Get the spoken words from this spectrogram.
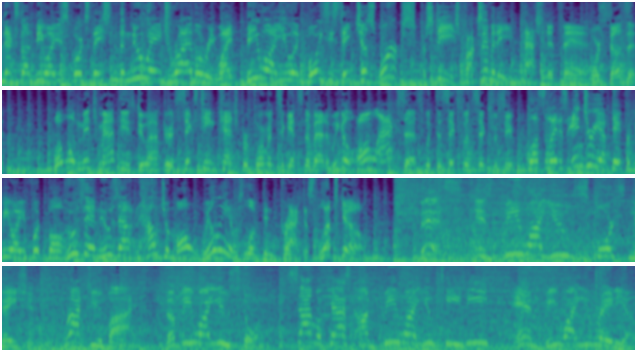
Next on BYU Sports Nation, the new age rivalry. Why BYU and Boise State just works. Prestige, proximity, passionate fans. Or does it? What will Mitch Mathews do after a 16 catch performance against Nevada? We go all access with the 6'6 receiver. Plus, the latest injury update for BYU football who's in, who's out, and how Jamaal Williams looked in practice. Let's go. This is BYU Sports Nation, brought to you by The BYU Store simulcast on BYU TV and BYU Radio.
